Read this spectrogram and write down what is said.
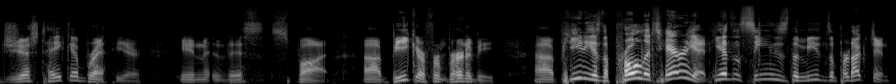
Just take a breath here in this spot. Uh, Beaker from Burnaby. Uh, Petey is the proletariat. He hasn't seen the means of production.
